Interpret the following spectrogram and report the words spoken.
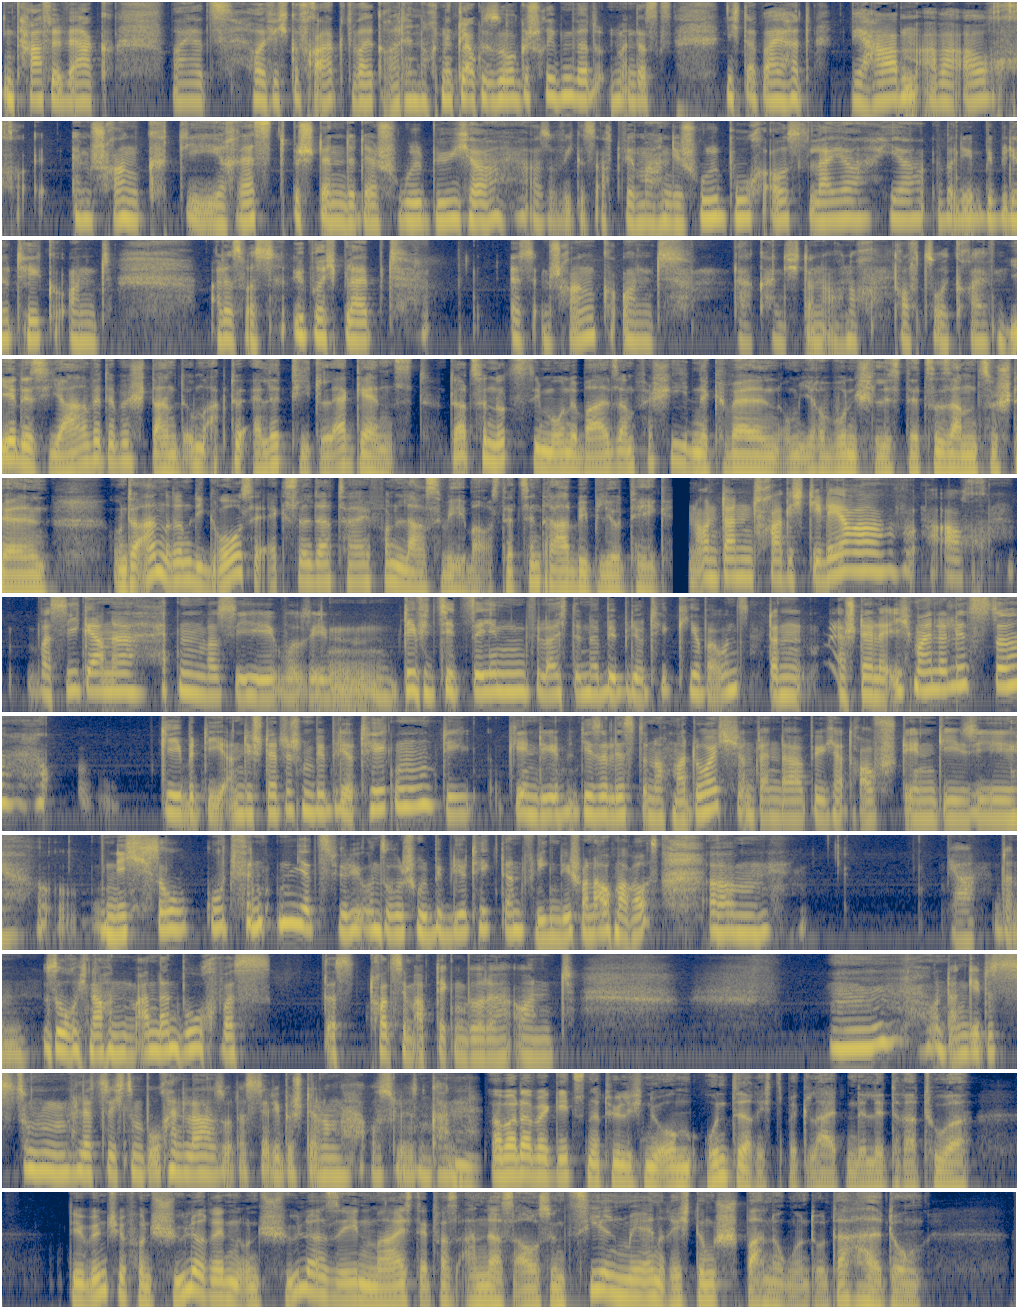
Ein Tafelwerk war jetzt häufig gefragt, weil gerade noch eine Klausur geschrieben wird und man das nicht dabei hat. Wir haben aber auch im Schrank die Restbestände der Schulbücher. Also wie gesagt, wir machen die Schulbuchausleihe hier über die Bibliothek und alles, was übrig bleibt, ist im Schrank und da kann ich dann auch noch drauf zurückgreifen. Jedes Jahr wird der Bestand um aktuelle Titel ergänzt. Dazu nutzt Simone Balsam verschiedene Quellen, um ihre Wunschliste zusammenzustellen. Unter anderem die große Excel-Datei von Lars Weber aus der Zentralbibliothek. Und dann frage ich die Lehrer auch, was sie gerne hätten, was sie, wo sie ein Defizit sehen, vielleicht in der Bibliothek hier bei uns. Dann erstelle ich meine Liste gebe die an die städtischen Bibliotheken, die gehen die, diese Liste nochmal durch und wenn da Bücher draufstehen, die sie nicht so gut finden, jetzt für die, unsere Schulbibliothek, dann fliegen die schon auch mal raus. Ähm, ja, dann suche ich nach einem anderen Buch, was das trotzdem abdecken würde und hm, und dann geht es zum, letztlich zum Buchhändler, so dass der die Bestellung auslösen kann. Aber dabei geht es natürlich nur um unterrichtsbegleitende Literatur. Die Wünsche von Schülerinnen und Schülern sehen meist etwas anders aus und zielen mehr in Richtung Spannung und Unterhaltung.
